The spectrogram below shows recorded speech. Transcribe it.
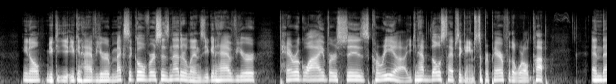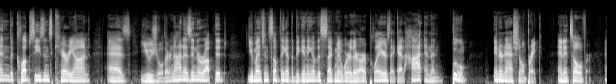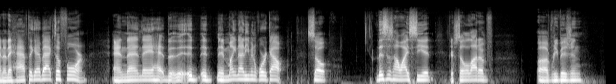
you know you can you can have your Mexico versus Netherlands. You can have your Paraguay versus Korea. You can have those types of games to prepare for the World Cup. And then the club seasons carry on as usual. They're not as interrupted. You mentioned something at the beginning of this segment where there are players that get hot and then boom international break. And it's over. And then they have to get back to form. And then they had it, it, it might not even work out so this is how I see it. There's still a lot of uh, revision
